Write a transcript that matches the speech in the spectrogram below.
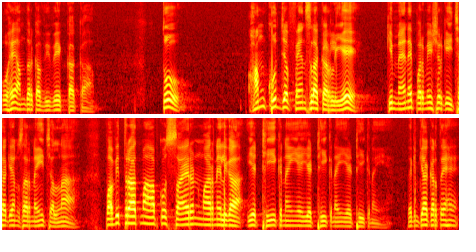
वो है अंदर का विवेक का काम। तो हम खुद जब फैसला कर लिए कि मैंने परमेश्वर की इच्छा के अनुसार नहीं चलना पवित्र आत्मा आपको सायरन मारने लगा, ये ठीक नहीं है, ये ठीक नहीं है, ठीक नहीं है। लेकिन क्या करते हैं?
